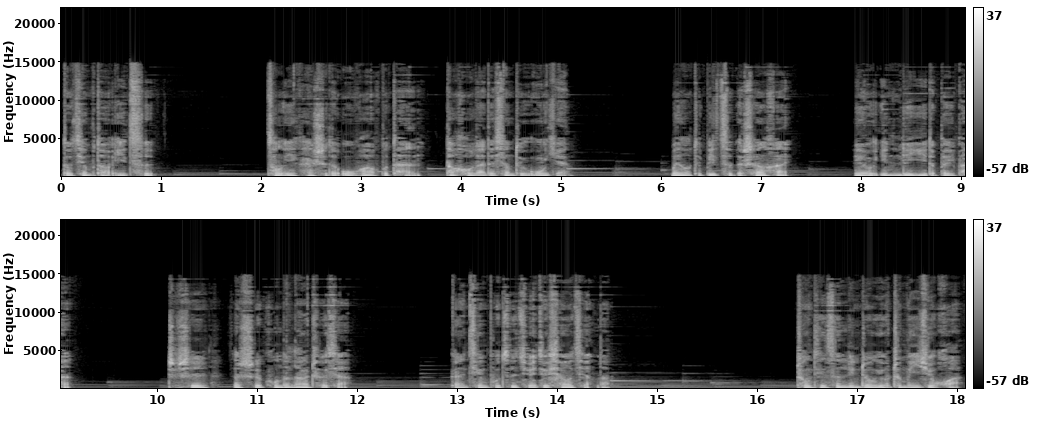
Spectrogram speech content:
都见不到一次。从一开始的无话不谈，到后来的相对无言，没有对彼此的伤害，没有因利益的背叛，只是在时空的拉扯下，感情不自觉就消减了。重庆森林中有这么一句话。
